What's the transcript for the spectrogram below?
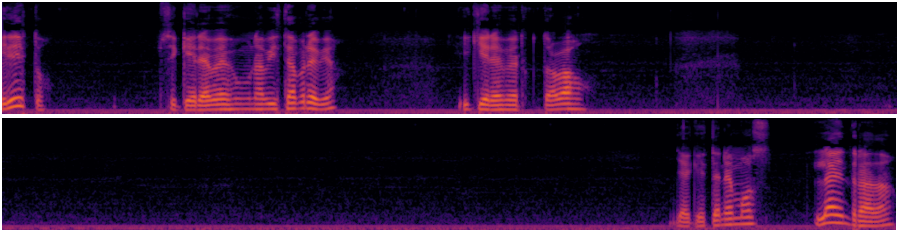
Y listo. Si quieres ver una vista previa y quieres ver tu trabajo. Y aquí tenemos la entrada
